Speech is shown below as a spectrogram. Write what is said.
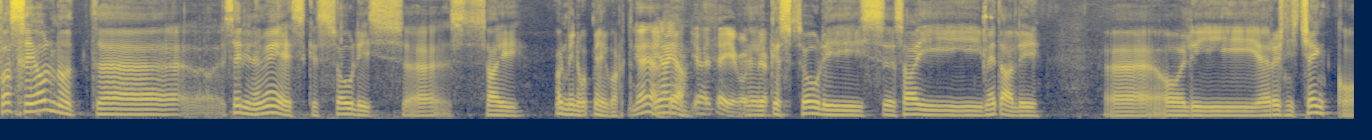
kas ei olnud äh, selline mees, kes Soulis äh, sai, on minu, meie kord? ja, ja, ja, ja teie kord, jah. kes Soulis sai medali äh,, oli Režnitšenko.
